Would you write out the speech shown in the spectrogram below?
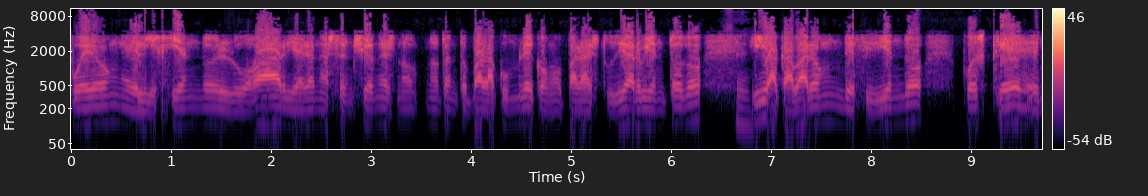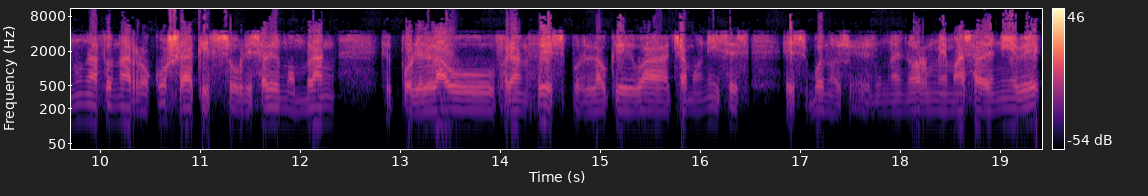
fueron eligiendo el lugar, ya eran ascensiones no, no tanto para la cumbre como para estudiar bien todo y acabaron decidiendo pues que en una zona rocosa que sobresale el Mont Blanc por el lado francés, por el lado que va a Chamonix, es, es bueno, es, una enorme masa de nieve,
